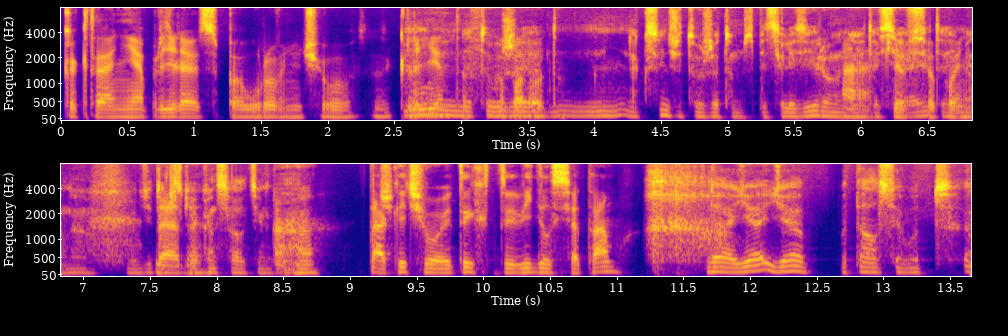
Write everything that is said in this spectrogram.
как-то они определяются по уровню чего? Клиентов, ну, это уже, оборотов? Accenture это уже там специализированные а, такие, все, все это понял. именно аудиторские да, да. консалтинг. Ага. Так, и чего? И ты, ты виделся там? Да, я, я пытался, вот э,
